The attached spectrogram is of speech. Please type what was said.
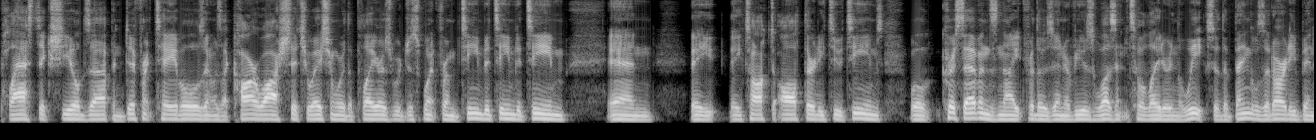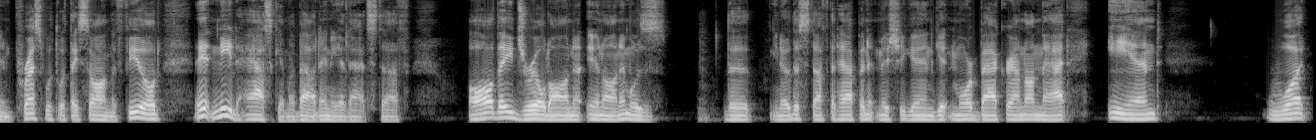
plastic shields up and different tables, and it was a car wash situation where the players were just went from team to team to team, and they they talked to all 32 teams. Well, Chris Evans' night for those interviews wasn't until later in the week, so the Bengals had already been impressed with what they saw on the field. They didn't need to ask him about any of that stuff. All they drilled on in on him was the you know the stuff that happened at Michigan, getting more background on that, and what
